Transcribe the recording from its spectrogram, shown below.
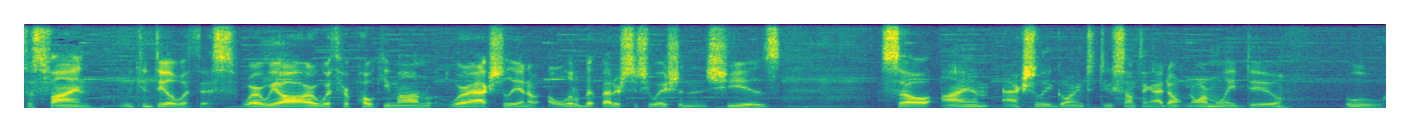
just fine. We can deal with this. Where we are with her Pokemon, we're actually in a, a little bit better situation than she is. So I am actually going to do something I don't normally do. Ooh.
